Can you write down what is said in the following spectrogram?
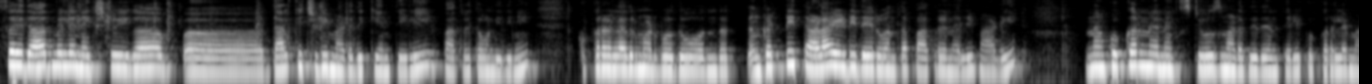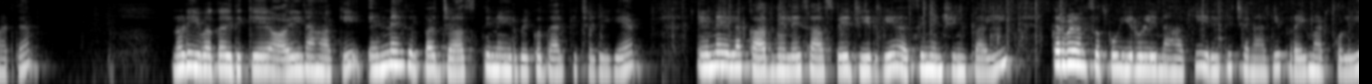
ಸೊ ಇದಾದಮೇಲೆ ನೆಕ್ಸ್ಟು ಈಗ ದಾಲ್ ಕಿಚಡಿ ಮಾಡೋದಕ್ಕೆ ಅಂತೇಳಿ ಪಾತ್ರೆ ತೊಗೊಂಡಿದ್ದೀನಿ ಕುಕ್ಕರಲ್ಲಾದರೂ ಮಾಡ್ಬೋದು. ಒಂದು ಗಟ್ಟಿ ತಳ ಹಿಡಿದೇ ಇರುವಂಥ ಪಾತ್ರೆಯಲ್ಲಿ ಮಾಡಿ. ನಾನು ಕುಕ್ಕರ್ನ ನೆಕ್ಸ್ಟ್ ಯೂಸ್ ಮಾಡೋದಿದೆ ಅಂತೇಳಿ ಕುಕ್ಕರಲ್ಲೇ ಮಾಡಿದೆ. ನೋಡಿ ಇವಾಗ ಇದಕ್ಕೆ ಆಯಿಲ್ನ ಹಾಕಿ ಎಣ್ಣೆ ಸ್ವಲ್ಪ ಜಾಸ್ತಿನೇ ಇರಬೇಕು ದಾಲ್ ಕಿಚಡಿಗೆ ಎಣ್ಣೆ ಎಲ್ಲ ಕಾದ್ಮೇಲೆ ಸಾಸಿವೆ, ಜೀರಿಗೆ, ಹಸಿಮೆಣಸಿನ್ಕಾಯಿ, ಕರಿಬೇವಿನ ಸೊಪ್ಪು, ಈರುಳ್ಳಿನ ಹಾಕಿ ಈ ರೀತಿ ಚೆನ್ನಾಗಿ ಫ್ರೈ ಮಾಡ್ಕೊಳ್ಳಿ.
